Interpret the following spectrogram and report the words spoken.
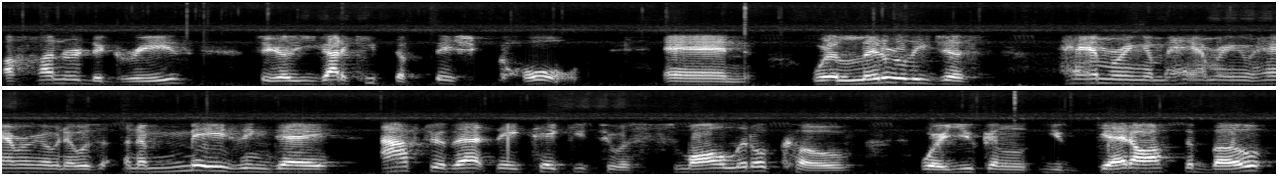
hundred degrees, so you got to keep the fish cold. And we're literally just hammering them, hammering them, hammering them, and it was an amazing day. After that, they take you to a small little cove where you can you get off the boat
